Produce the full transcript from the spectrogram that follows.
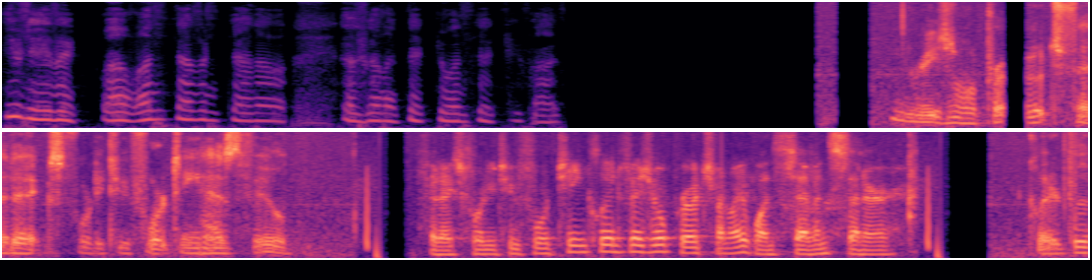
You name it. Well, 1770 Ocean 6165. Regional approach FedEx 4214 has the field. FedEx 4214, cleared visual approach runway 17 center. Cleared for the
